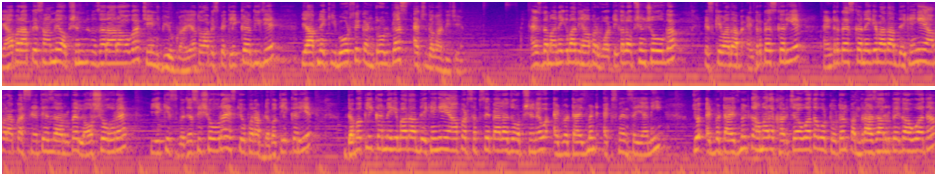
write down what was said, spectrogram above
यहाँ पर आपके सामने ऑप्शन नज़र आ रहा होगा चेंज व्यू का। या तो आप इस पर क्लिक कर दीजिए, या अपने कीबोर्ड से कंट्रोल प्लस एच दबा दीजिए। एच दबाने के बाद यहाँ पर वर्टिकल ऑप्शन शो होगा। इसके बाद आप एंटर प्रेस करिए। एंटर प्रेस करने के बाद आप देखेंगे यहाँ पर आपका सैंतीस हज़ार रुपए लॉस शो हो रहा है। ये किस वजह से शो हो रहा है? इसके ऊपर आप डबल क्लिक करिए। डबल क्लिक करने के बाद आप देखेंगे यहाँ पर सबसे पहला जो ऑप्शन है वो एडवर्टाइजमेंट एक्सपेंस है। यानी जो एडवर्टाइजमेंट का हमारा खर्चा हुआ था वो टोटल पंद्रह हज़ार रुपए का हुआ था।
